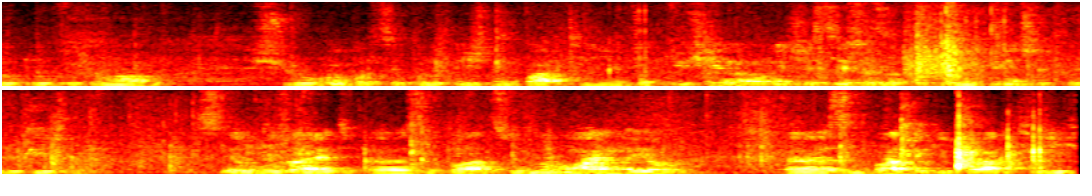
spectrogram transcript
тут, зокрема, що виборці політичної партії Батьківщина вони частіше за прихильників інших політичних сил вважають ситуацію нормальною. Е, Симпатики партій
